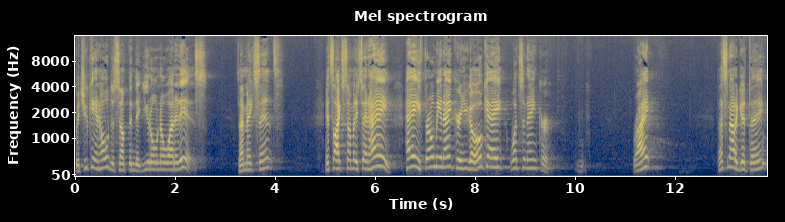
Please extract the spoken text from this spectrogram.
But you can't hold to something that you don't know what it is. Does that make sense? It's like somebody saying, Hey, hey, throw me an anchor. And you go, okay, what's an anchor? Right? That's not a good thing.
